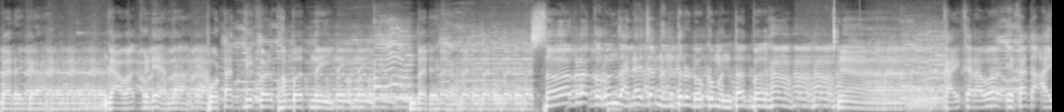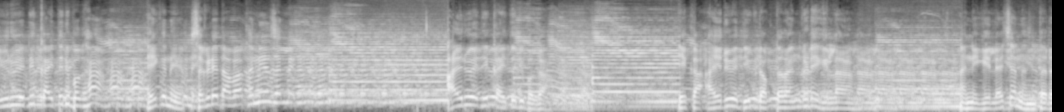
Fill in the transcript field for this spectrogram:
बरं का. गावाकडे आला पोटातली कळ थांबत नाही. बरं का. सगळं करून झाल्याच्यानंतर डोकं म्हणतात बघा काय करावं? एखादा आयुर्वेदिक काहीतरी बघा. हे की नाही? सगळे दवाखाने झाले. आयुर्वेदिक काहीतरी बघा. एका आयुर्वेदिक डॉक्टरांकडे गेला. आणि गेल्याच्यानंतर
